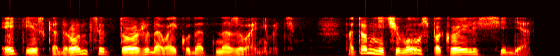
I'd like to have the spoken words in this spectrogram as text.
Эти эскадронцы тоже давай куда-то названивать. Потом ничего, успокоились, сидят.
